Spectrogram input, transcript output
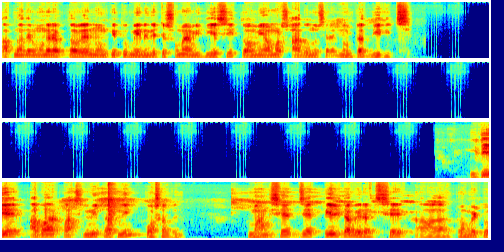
আপনাদের মনে রাখতে হবে, নুন কিন্তু মেরিনেটের সময় আমি দিয়েছি, তো আমি আমার স্বাদ অনুসারে নুনটা দিয়ে দিচ্ছি। দিয়ে আবার পাঁচ মিনিট আপনি কষাবেন। মাংসের যে তেলটা বেরোচ্ছে আর টমেটো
